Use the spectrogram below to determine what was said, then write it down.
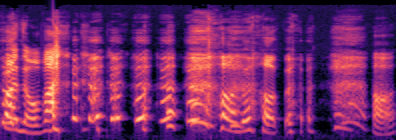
不然怎么办？好的，好的。好，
